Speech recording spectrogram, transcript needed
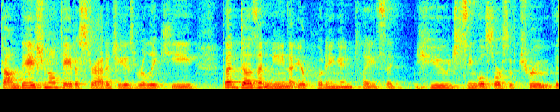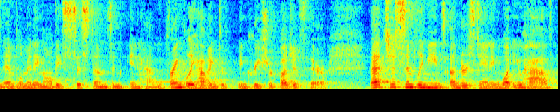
foundational data strategy is really key that doesn't mean that you're putting in place a huge single source of truth and implementing all these systems and, and, frankly having to increase your budgets there. That just simply means understanding what you have,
